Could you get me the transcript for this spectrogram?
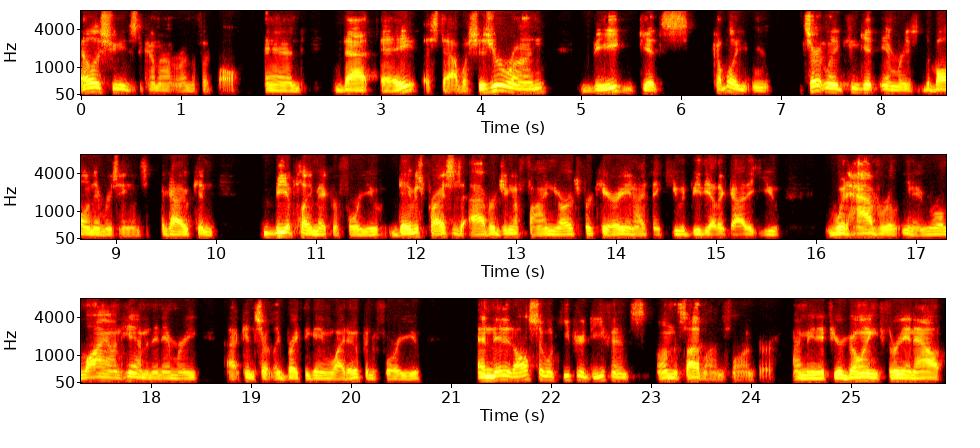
LSU needs to come out and run the football. And that A establishes your run, B gets a couple of mm, certainly can get Emery's the ball in Emery's hands. A guy who can be a playmaker for you. Davis Price is averaging a fine yards per carry, and I think he would be the other guy that you would have you know rely on him, and then Emery uh, can certainly break the game wide open for you. And then it also will keep your defense on the sidelines longer. I mean, if you're going three and out,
